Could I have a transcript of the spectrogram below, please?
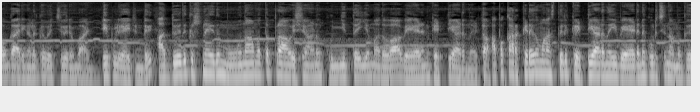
തലപ്പാവും കാര്യങ്ങളൊക്കെ വെച്ച് വരുമ്പോൾ അടിപൊളിയായിട്ടുണ്ട്. അദ്വൈത കൃഷ്ണ ഇത് മൂന്നാമത്തെ പ്രാവശ്യമാണ് കുഞ്ഞിത്തയ്യം അഥവാ വേടൻ കെട്ടിയാടുന്നത് കേട്ടോ അപ്പൊ കർക്കിടക മാസത്തിൽ കെട്ടിയാടുന്ന ഈ വേടനെ കുറിച്ച് നമുക്ക്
